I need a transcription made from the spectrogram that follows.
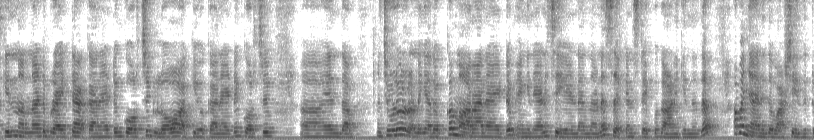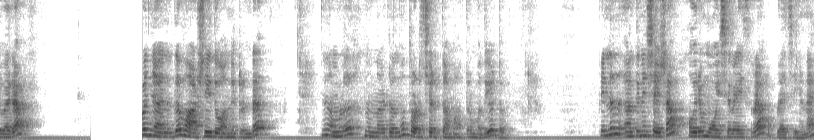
സ്കിൻ നന്നായിട്ട് ബ്രൈറ്റ് ആക്കാനായിട്ടും കുറച്ച് ഗ്ലോ ആക്കി വെക്കാനായിട്ടും കുറച്ച് എന്താ ചുളികളുണ്ടെങ്കിൽ അതൊക്കെ മാറാനായിട്ടും എങ്ങനെയാണ് ചെയ്യേണ്ടതെന്നാണ് സെക്കൻഡ് സ്റ്റെപ്പ് കാണിക്കുന്നത്. അപ്പം ഞാനിത് വാഷ് ചെയ്തിട്ട് വരാം. അപ്പം ഞാനിത് വാഷ് ചെയ്ത് വന്നിട്ടുണ്ട്. ഇനി നമ്മൾ നന്നായിട്ടൊന്ന് തുടച്ചെടുത്താൽ മാത്രം മതി കേട്ടോ. പിന്നെ അതിനുശേഷം ഒരു മോയ്സ്ചറൈസർ അപ്ലൈ ചെയ്യണേ.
